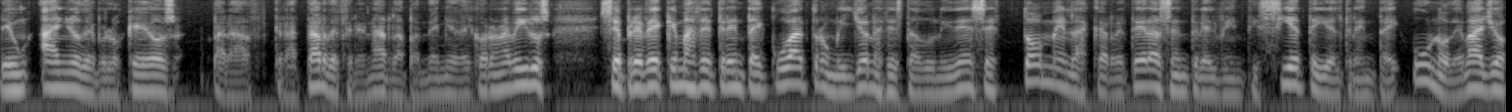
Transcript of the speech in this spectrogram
de un año de bloqueos para tratar de frenar la pandemia del coronavirus, se prevé que más de 34 millones de estadounidenses tomen las carreteras entre el 27 y el 31 de mayo,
